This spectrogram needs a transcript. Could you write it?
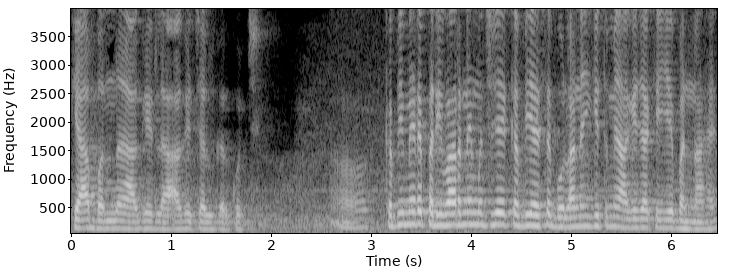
क्या बनना है आगे आगे चल कर कुछ कभी मेरे परिवार ने मुझे कभी ऐसे बोला नहीं कि तुम्हें आगे जाके ये बनना है।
